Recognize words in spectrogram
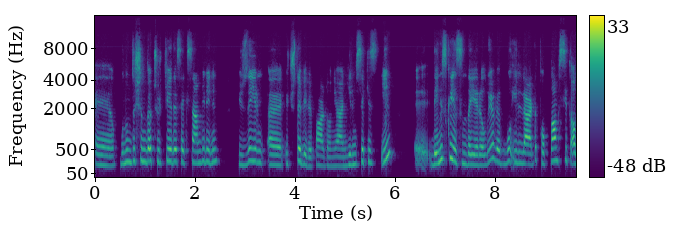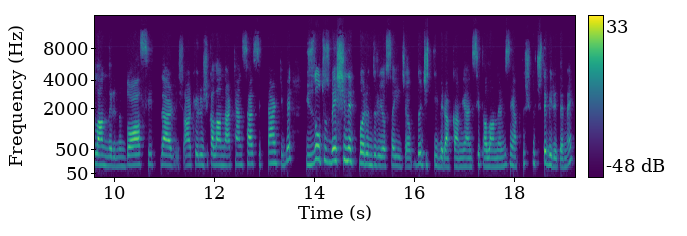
Ee, bunun dışında Türkiye'de 81 ilin %3'te e, biri pardon yani 28 il deniz kıyısında yer alıyor ve bu illerde toplam sit alanlarının doğal sitler, işte arkeolojik alanlar, kentsel sitler gibi yüzde 35'ini barındırıyor sayıca. Bu da ciddi bir rakam yani sit alanlarımızın yaklaşık üçte biri demek.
